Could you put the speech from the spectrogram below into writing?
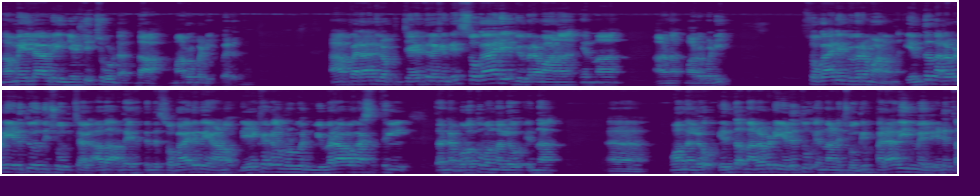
നമ്മെ എല്ലാവരെയും ഞെട്ടിച്ചുകൊണ്ട് ദാ മറുപടി വരുന്നു. ആ പരാതി ഡോക്ടർ ജയതിലകന്റെ സ്വകാര്യ വിവരമാണ് എന്ന് ആണ് മറുപടി. സ്വകാര്യ വിവരമാണെന്ന്. എന്ത് നടപടി എടുത്തു എന്ന് ചോദിച്ചാൽ അത് അദ്ദേഹത്തിന്റെ സ്വകാര്യതയാണോ? രേഖകൾ മുഴുവൻ വിവരാവകാശത്തിൽ തന്നെ പുറത്തു വന്നല്ലോ എന്ന് വന്നല്ലോ. എന്ത് നടപടി എടുത്തു എന്നാണ് ചോദ്യം. പരാതിയിന്മേൽ എടുത്ത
